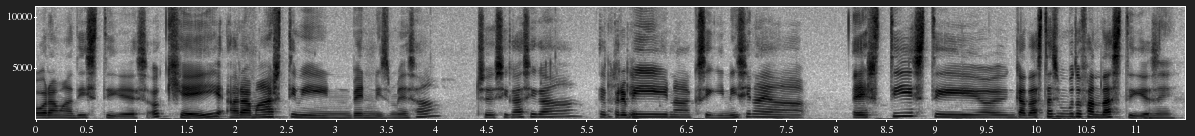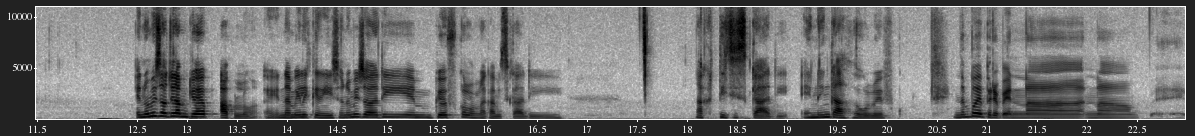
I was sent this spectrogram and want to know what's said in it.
οραματίστηκες. Οκ, άρα Μάρτη μήνα μπαίνεις μέσα και σιγά σιγά ε, πρέπει να ξεκινήσει να έρθει στην κατάσταση που το φαντάστηκες. Ναι. Ε, νόμιζα ότι ήταν πιο απλό. Ε, να είμαι ειλικρινής, ε, νόμιζα ότι είναι πιο εύκολο να κάνεις κάτι, να χτίσεις κάτι. Ε, δεν είναι καθόλου εύκολο. Δεν που έπρεπε να, να, ε,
